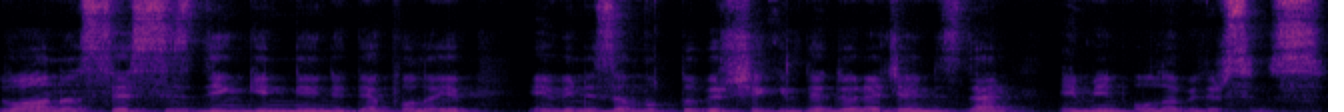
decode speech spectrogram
doğanın sessiz dinginliğini depolayıp evinize mutlu bir şekilde döneceğinizden emin olabilirsiniz.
